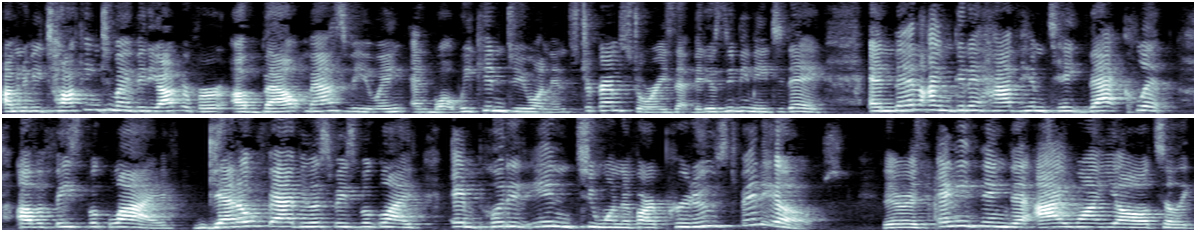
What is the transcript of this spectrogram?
I'm gonna be talking to my videographer about mass viewing and what we can do on Instagram stories. That video's gonna be made today. And then I'm gonna have him take that clip of a Facebook Live, Ghetto Fabulous Facebook Live, and put it into one of our produced videos there is anything that I want y'all to like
